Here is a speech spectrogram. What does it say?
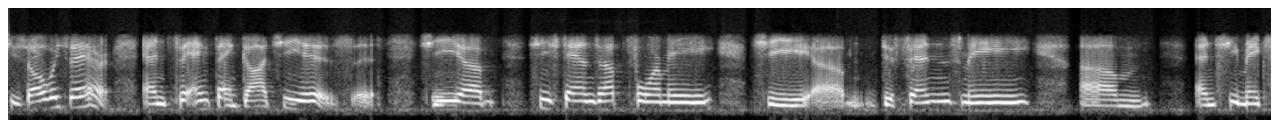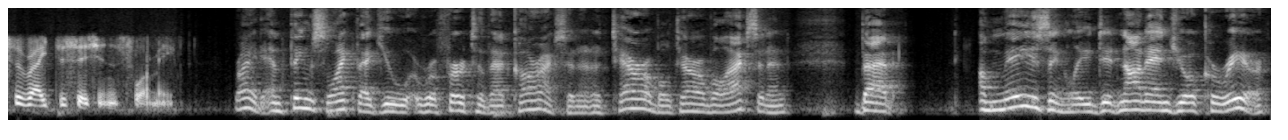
she's always there, and th- and thank God she is. She um, she stands up for me. She um, defends me, um, and she makes the right decisions for me. Right, and things like that. You refer to that car accident, a terrible, terrible accident that amazingly did not end your career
